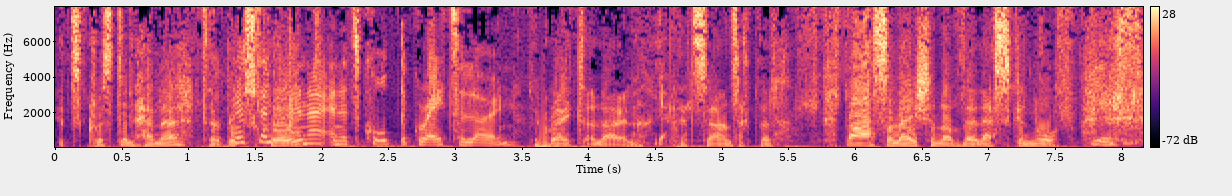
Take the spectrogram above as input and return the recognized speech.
it's Kristin Hannah. The so book's Kristin called Hannah and it's called The Great Alone The Great Alone. Yeah. That sounds like the, the isolation of the Alaskan North. yes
